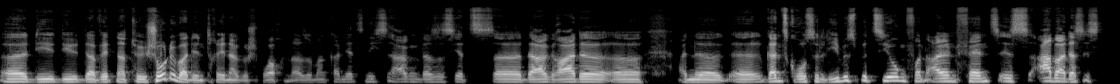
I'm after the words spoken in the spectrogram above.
äh, die die da wird natürlich schon über den Trainer gesprochen. Also man kann jetzt nicht sagen, dass es jetzt äh, da gerade äh, eine äh, ganz große Liebesbeziehung von allen Fans ist. Aber das ist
